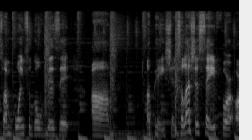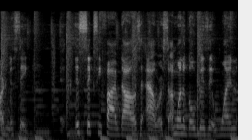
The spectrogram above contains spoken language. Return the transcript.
So I'm going to go visit um, a patient. So let's just say, for argument's sake, it's $65 an hour. So I'm going to go visit one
